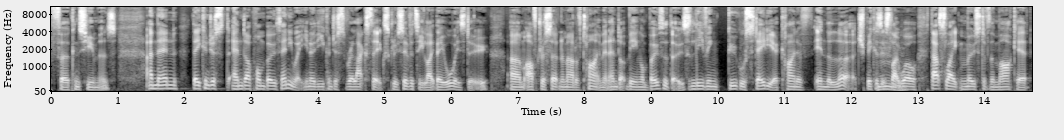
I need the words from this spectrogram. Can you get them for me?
for consumers and then they can just end up on both anyway you know you can just relax the exclusivity like they always do um, after a certain amount of time and end up being on both of those leaving Google Stadia kind of in the lurch because it's mm. like, hmm. well, that's like most of the market.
